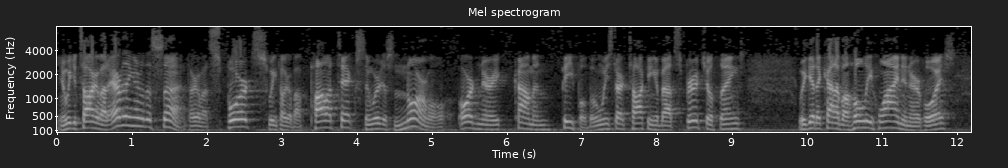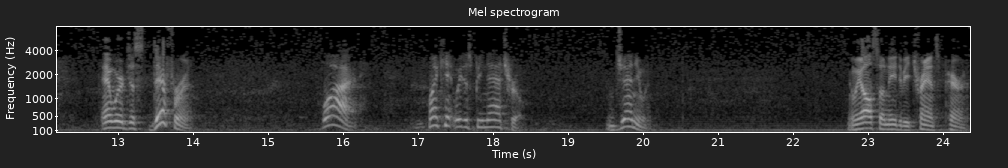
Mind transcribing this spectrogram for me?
You know, we can talk about everything under the sun. Talk about sports, we can talk about politics, and we're just normal, ordinary, common people. But when we start talking about spiritual things, we get a kind of a holy whine in our voice, and we're just different. Why? Why can't we just be natural and genuine? And we also need to be transparent.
